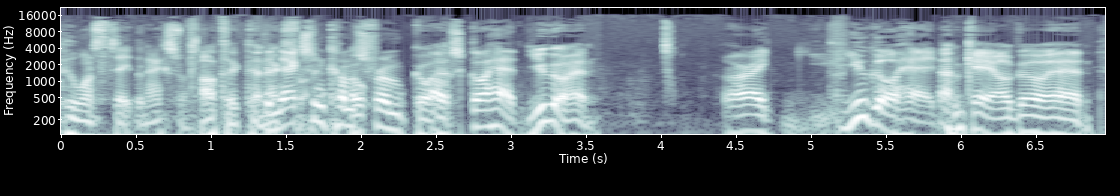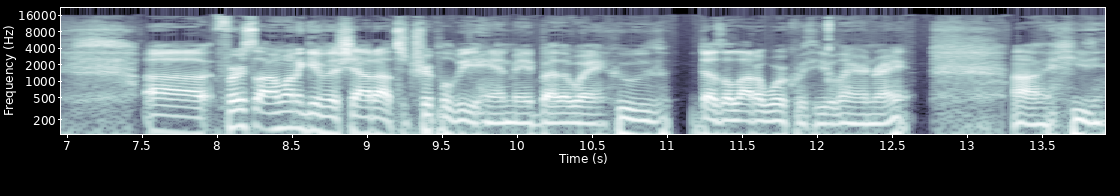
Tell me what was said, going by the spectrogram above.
who wants to take the next one? I'll take the, next one. The next one comes Oh, from. Go oh, go ahead. You go ahead. All right, you go ahead. Okay, I'll go ahead. Uh, first, I want to give a shout out to Triple B Handmade, by the way, who does a lot of work with you, Larrin. Right? Uh, he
